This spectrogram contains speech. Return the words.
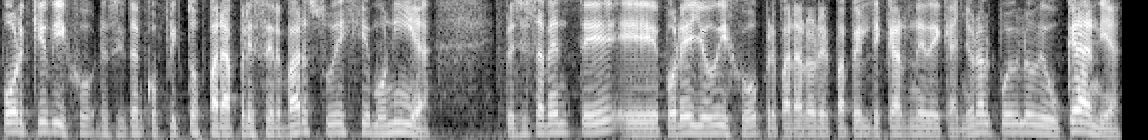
porque dijo necesitan conflictos para preservar su hegemonía. Precisamente eh, por ello, dijo, prepararon el papel de carne de cañón al pueblo de Ucrania.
